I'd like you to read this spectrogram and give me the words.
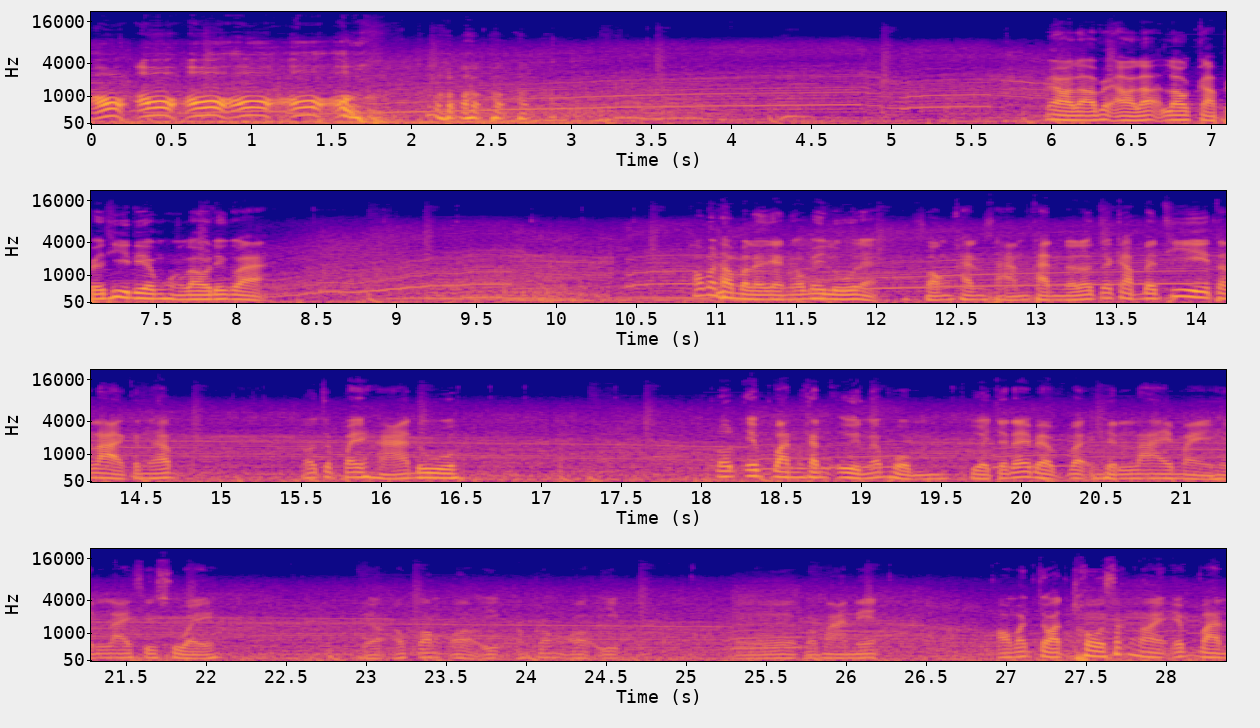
โอ้โอ้โอ้โอ้โอ้โอ้ไม่เอาละไม่เอาละเรากลับไปที่เดิมของเราดีกว่าเขามาทำอะไรกันก็ไม่รู้เนี่ยสองคันสามคันเดี๋ยวเราจะกลับไปที่ตลาดกันครับ เราจะไปหาดู รถ F1 คันอื่นนะผมเผื่อจะได้แบบเห็นลายใหม่เห็นลายสวยๆเดี๋ยวเอากล้องออกอีกเอากล้องออกอีกเออประมาณนี้เอามาจอดโชว์สักหน่อย F1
